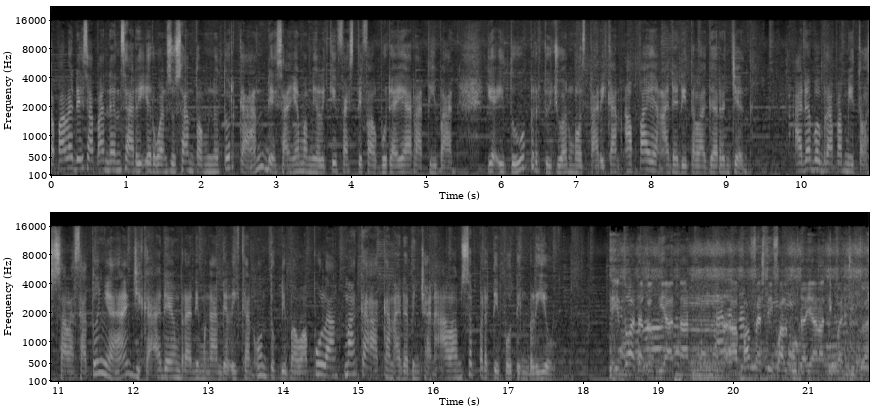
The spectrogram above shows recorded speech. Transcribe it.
Kepala Desa Pandansari Irwan Susanto menuturkan desanya memiliki festival budaya Ratiban, yaitu bertujuan melestarikan apa yang ada di Telaga Renjeng. Ada beberapa mitos, salah satunya jika ada yang berani mengambil ikan untuk dibawa pulang, maka akan ada bencana alam seperti puting beliung itu ada kegiatan apa festival budaya Ratiban juga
